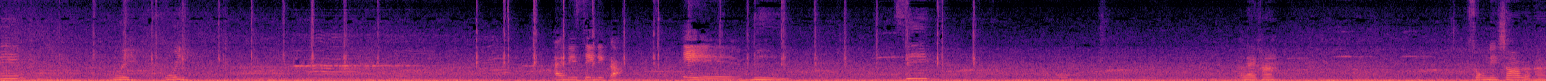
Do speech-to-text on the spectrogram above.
นี่อุ้ยอุ้ย A B C ดีกว่า A B C อะไรคะ ทรงนี้ชอบเหรอคะ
